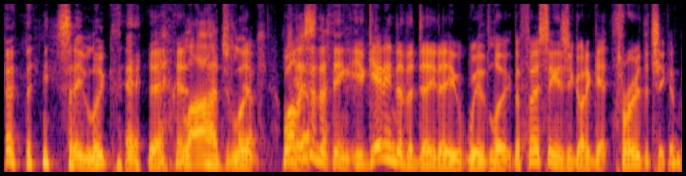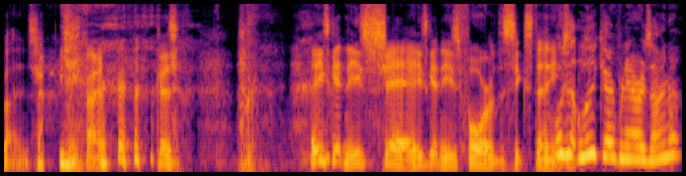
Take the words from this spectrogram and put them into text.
then you see Luke there. Yeah. Large Luke. Yep. Well, this is the thing. You get into the DD with Luke. The first thing is you've got to get through the chicken bones, right? Because he's getting his share. He's getting his four of the sixteen. Was it Luke over in Arizona?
